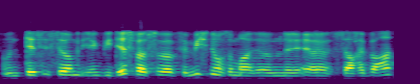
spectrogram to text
Und das ist ähm, irgendwie das, was für mich noch so mal ähm, eine äh, Sache war,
